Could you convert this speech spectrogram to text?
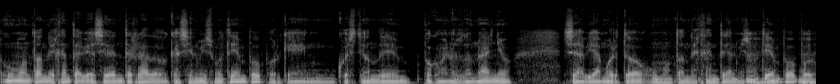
un montón de gente había sido enterrado casi al mismo tiempo, porque en cuestión de poco menos de un año se había muerto un montón de gente al mismo tiempo por,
